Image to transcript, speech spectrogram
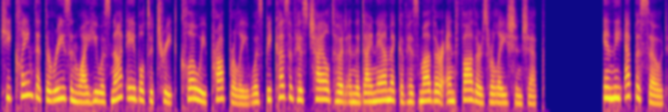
He claimed that the reason why he was not able to treat Khloe properly was because of his childhood and the dynamic of his mother and father's relationship. In the episode,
